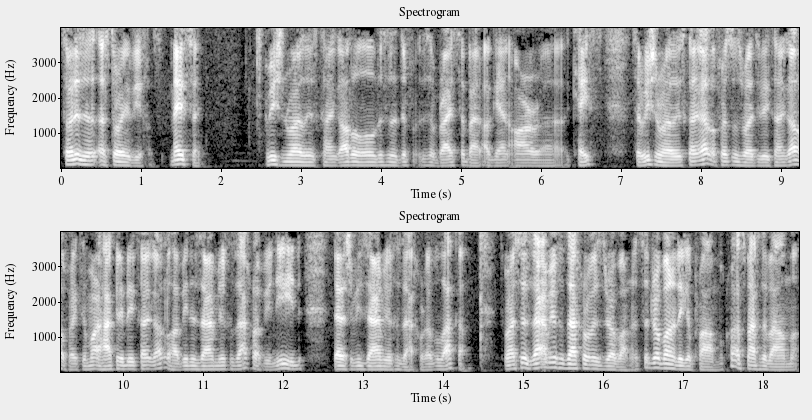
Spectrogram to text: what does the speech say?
So it is a, story of Yichas. Meisvei. Rishon Royal is Kohen Gadol. This is a different. This is a brisa about again our uh, case. So Rishon Royal is Kohen Gadol. First was right to be Kohen Gadol. For tomorrow, how could it be Kohen Gadol? Havin is Zaram Yechazachrav. You need that it should be Zaram Yechazachrav Laka. Tomorrow says Zaram Yechazachrav is Drabanan. It's a Drabanan big problem. Across Machda Balma.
